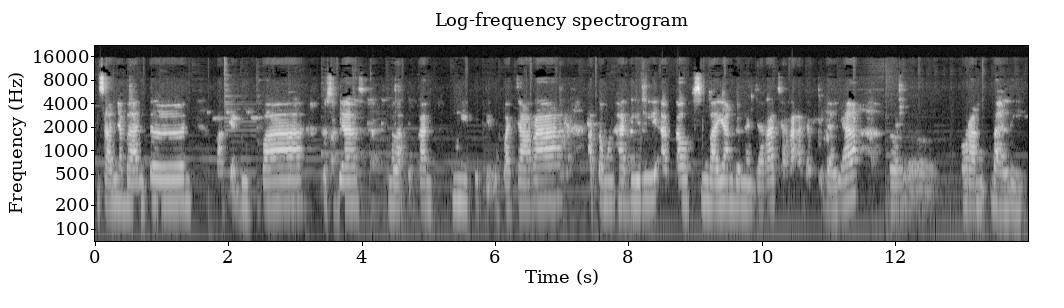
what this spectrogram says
misalnya Banten pakai dupa terus dia melakukan mengikuti upacara atau menghadiri atau sembahyang dengan cara cara adat budaya uh, orang Bali.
